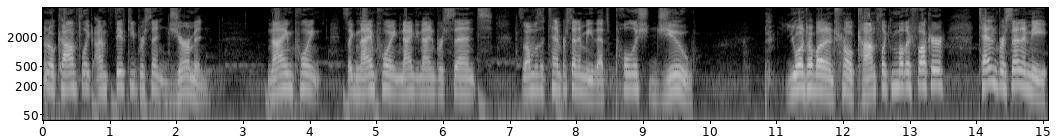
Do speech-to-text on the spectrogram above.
You know, conflict. I'm 50% German. Nine point. It's like 9.99%. It's almost a 10% of me that's Polish Jew. You want to talk about an internal conflict, motherfucker? 10% of me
